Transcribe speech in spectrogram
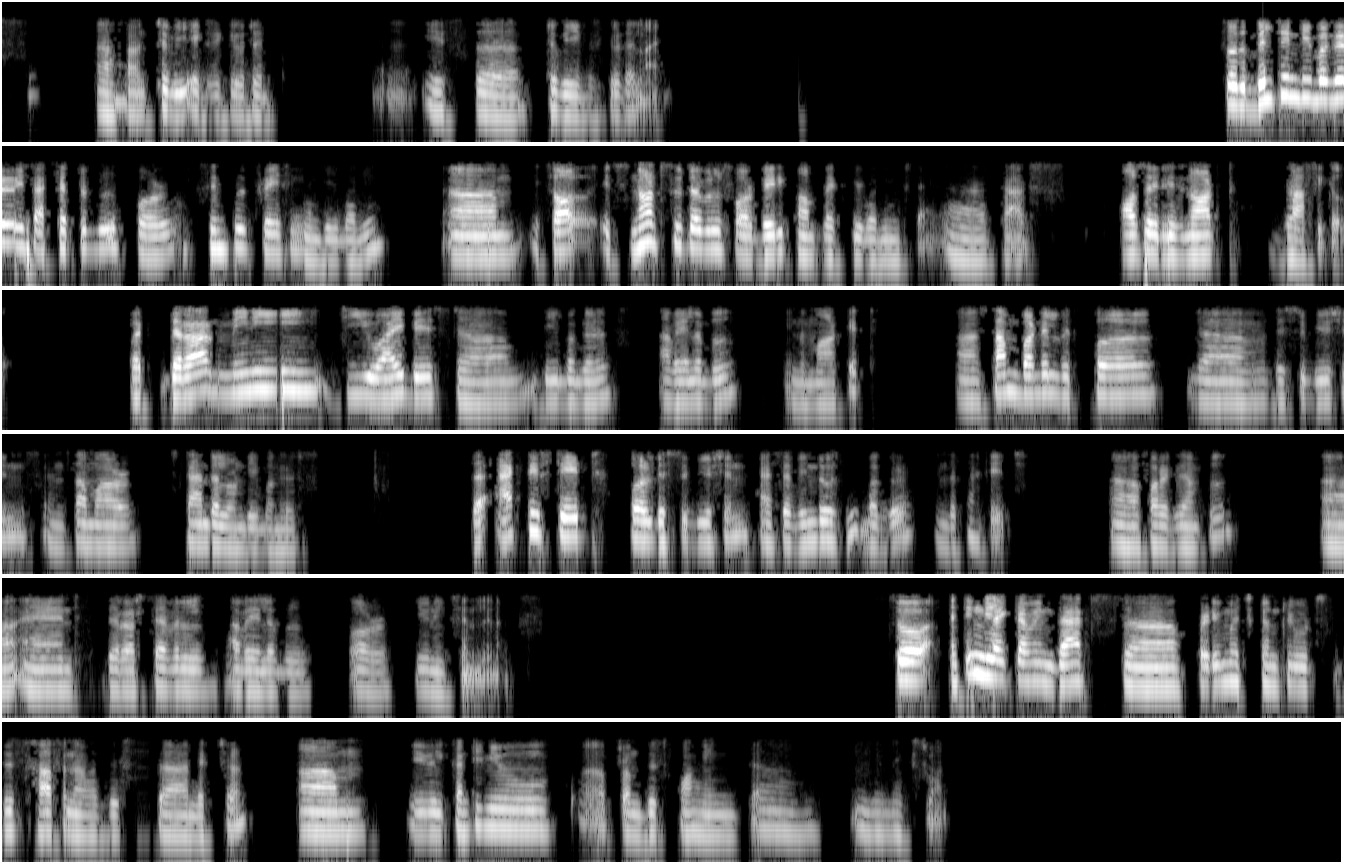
uh, to be executed uh, is the to be executed line. So the built-in debugger is acceptable for simple tracing and debugging. Um, it's all it's not suitable for very complex debugging uh, tasks. Also, it is not graphical. But there are many GUI based uh, debuggers available in the market. Uh, some bundle with Perl uh, distributions and some are standalone debuggers. The ActiveState Perl distribution has a Windows debugger in the package uh, for example and there are several available for Unix and Linux. So I think like I mean that's pretty much concludes this half an hour this lecture. Um, we will continue from this point uh, in the next one.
